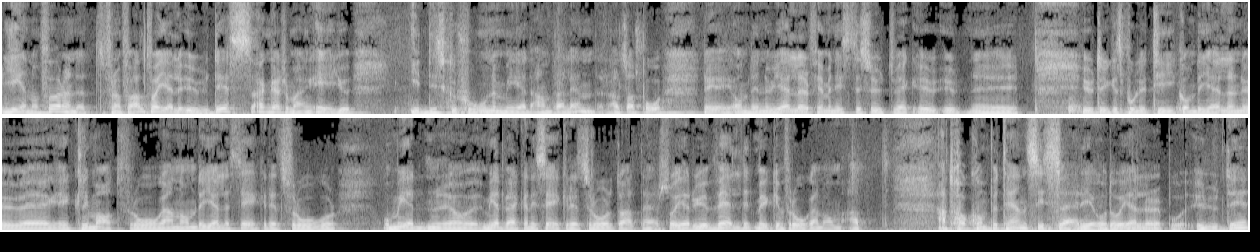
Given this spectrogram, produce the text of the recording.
genomförandet, framför allt vad gäller UDs engagemang, är ju i diskussioner med andra länder. Alltså att på, det, om det nu gäller feministisk utveck, ut, ut, eh, utrikespolitik, om det gäller nu eh, klimatfrågan, om det gäller säkerhetsfrågor och med, medverkan i säkerhetsrådet och allt det här så är det ju väldigt mycket frågan om att, att ha kompetens i Sverige och då gäller det på UD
